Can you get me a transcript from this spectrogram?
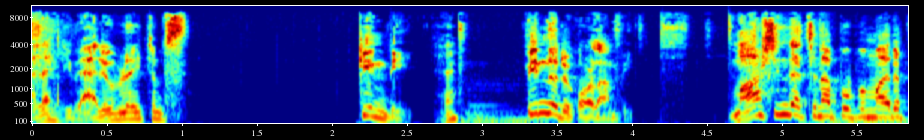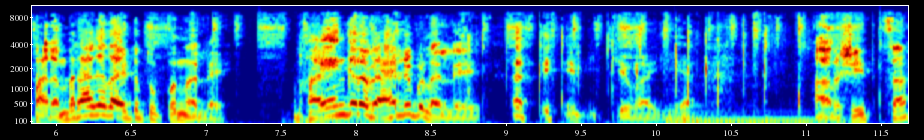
അല്ല ഈ വാല്യൂബിൾ ഐറ്റംസ് കിണ്ടി. പിന്നൊരു കോളാമ്പി. മാഷിന്റെ അച്ഛനപ്പൂപ്പന്മാര് പരമ്പരാഗതമായിട്ട് തുപ്പുന്നല്ലേ ഭയങ്കര വാല്യൂബിൾ അല്ലേ? എനിക്ക് വയ്യ. ആ, Rasheed sir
